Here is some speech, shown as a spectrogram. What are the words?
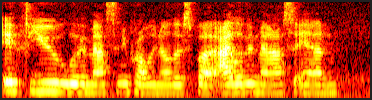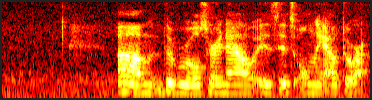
if you live in Mass, and you probably know this, but I live in Mass and um, the rules right now is it's only outdoor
